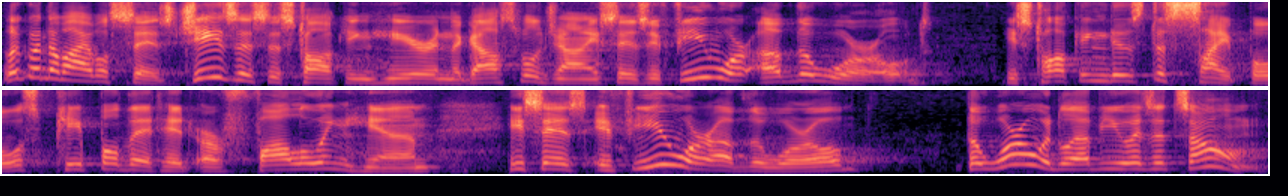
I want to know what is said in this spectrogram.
Look what the Bible says. Jesus is talking here in the Gospel of John. He says, If you were of the world, he's talking to his disciples, people that had, are following him. He says, If you were of the world, the world would love you as its own.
